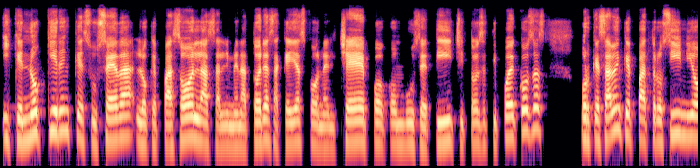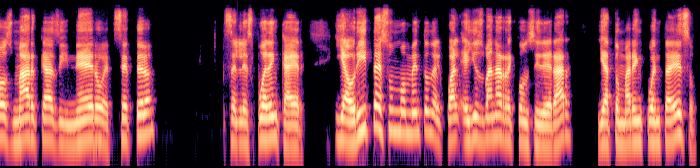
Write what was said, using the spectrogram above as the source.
y que no quieren que suceda lo que pasó en las eliminatorias, aquellas con el Chepo, con Bucetich y todo ese tipo de cosas, porque saben que patrocinios, marcas, dinero, etcétera, se les pueden caer. Y ahorita es un momento en el cual ellos van a reconsiderar y a tomar en cuenta eso.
